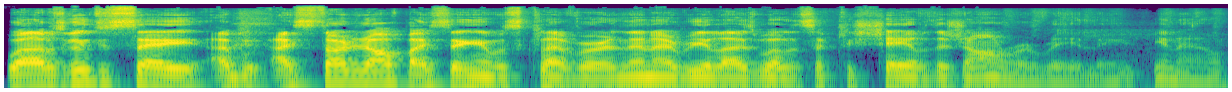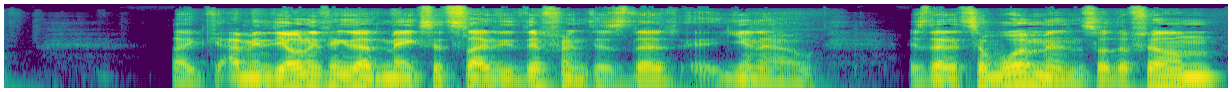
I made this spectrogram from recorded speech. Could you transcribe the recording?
well, I was going to say, I, w- I started off by saying it was clever, and then I realized, well, it's a cliche of the genre, really, you know? Like, I mean, the only thing that makes it slightly different is that, you know, is that it's a woman. So the film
